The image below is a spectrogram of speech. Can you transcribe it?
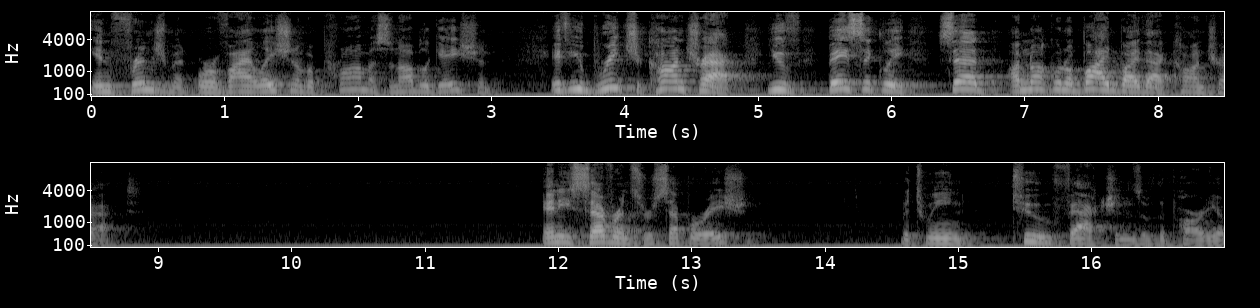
infringement, or violation of a promise, an obligation. If you breach a contract, you've basically said, I'm not going to abide by that contract. Any severance or separation between two factions of the party. Uh,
